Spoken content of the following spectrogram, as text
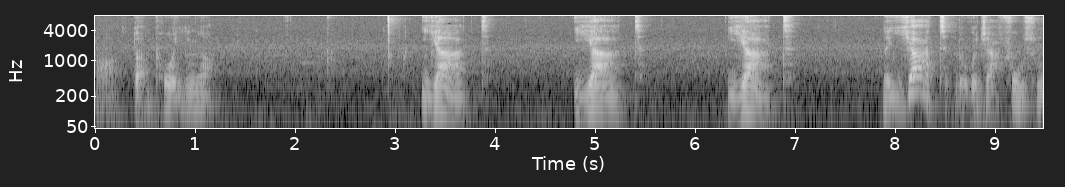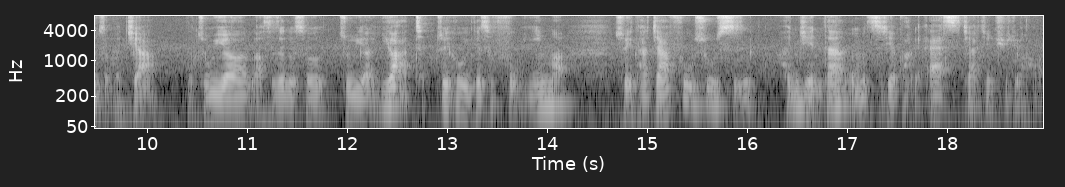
啊，短破音啊，yacht，yacht，yacht。那 yacht 如果加复数怎么加？注意哦，老师这个时候注意啊，yacht 最后一个是辅音嘛，所以它加复数时很简单，我们直接把个 s 加进去就好了。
